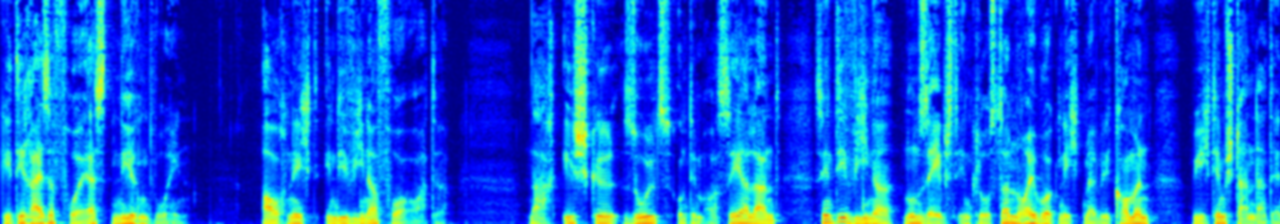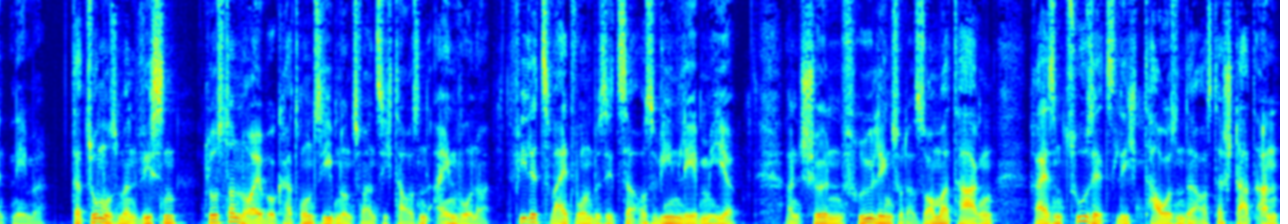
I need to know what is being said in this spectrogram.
geht die Reise vorerst nirgendwo hin. Auch nicht in die Wiener Vororte. Nach Ischgl, Sulz und dem Ausseerland sind die Wiener nun selbst in Klosterneuburg nicht mehr willkommen, wie ich dem Standard entnehme. Dazu muss man wissen, Klosterneuburg hat rund 27.000 Einwohner. Viele Zweitwohnbesitzer aus Wien leben hier. An schönen Frühlings- oder Sommertagen reisen zusätzlich Tausende aus der Stadt an,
